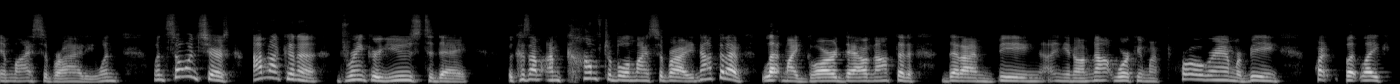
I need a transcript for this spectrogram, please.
in my sobriety. When when someone shares, I'm not going to drink or use today, because I'm, I'm comfortable in my sobriety. Not that I've let my guard down, not that that I'm being, uh, you know, I'm not working my program or being part, but like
